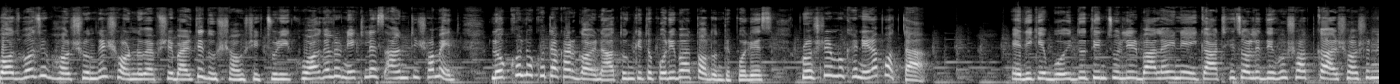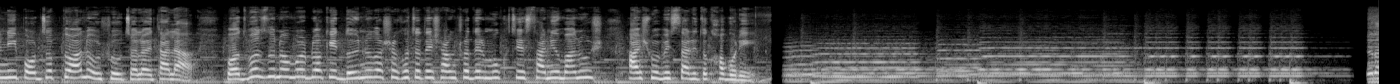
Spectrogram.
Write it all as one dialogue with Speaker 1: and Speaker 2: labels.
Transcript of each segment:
Speaker 1: বজবজে ভর সন্ধ্যে স্বর্ণ ব্যবসায়ী বাড়িতে দুঃসাহসিক চুরি। খোয়া গেল নেকলেস আংটি সমেত লক্ষ লক্ষ টাকার গয়না আতঙ্কিত পরিবার তদন্তে পুলিশ। প্রশ্নের মুখে নিরাপত্তা। এদিকে বৈদ্যুতিন চুল্লির বালাই নেই, কাঠে চলে দেহ সৎকার, শ্মশানে নেই পর্যাপ্ত আলো, শৌচালয় তালা। বজবজ দু নম্বর ব্লকের দৈন্যদশা ঘোচাতে সাংসদের মুখ চেয়ে স্থানীয় মানুষ আসব বিস্তারিত খবরে।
